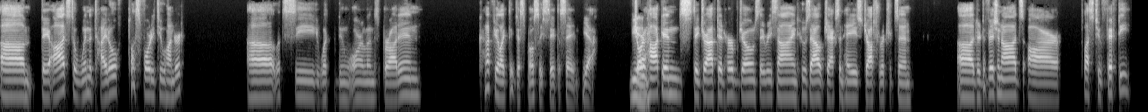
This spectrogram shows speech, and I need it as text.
Um, the odds to win the title plus forty-two hundred. Uh, let's see what New Orleans brought in. Kind of feel like they just mostly stayed the same. Yeah. Yeah, Jordan Hawkins, they drafted Herb Jones, they re-signed. Who's out? Jaxson Hayes, Josh Richardson. Uh, their division odds are plus 250.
